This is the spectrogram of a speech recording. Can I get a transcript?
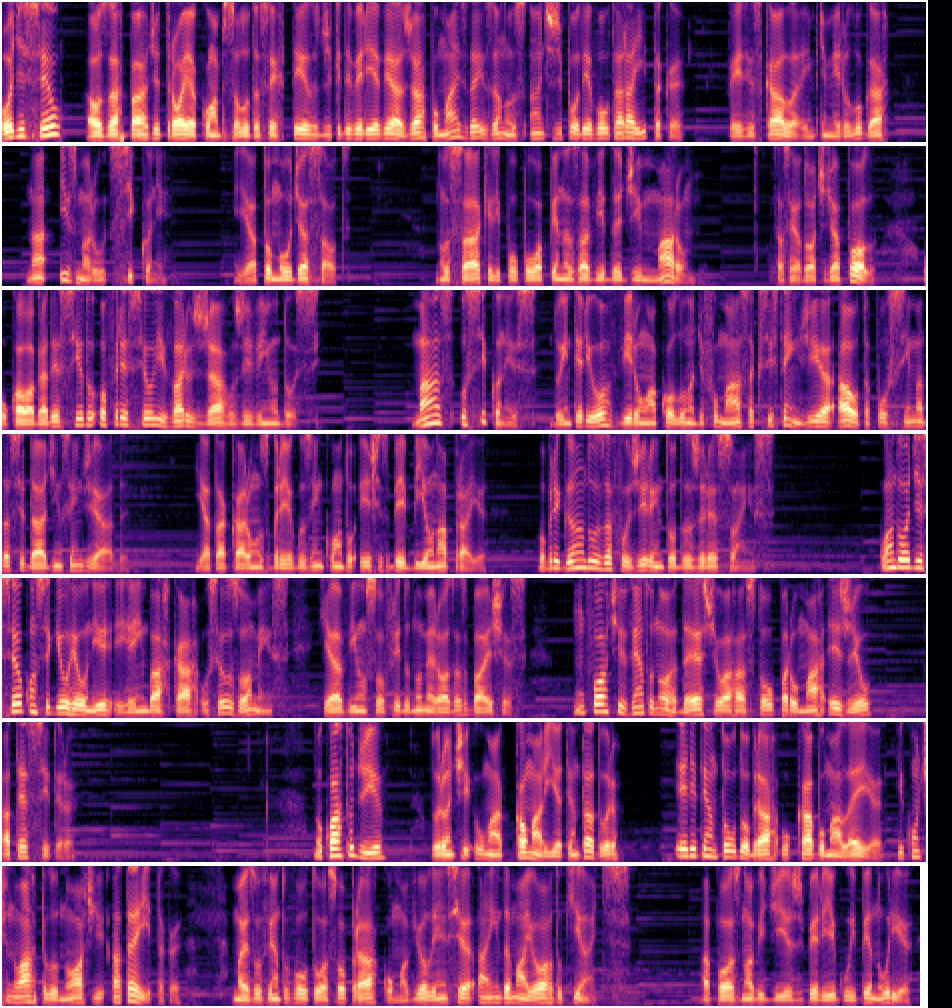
Odisseu, ao zarpar de Troia com absoluta certeza de que deveria viajar por mais dez anos antes de poder voltar a Ítaca, fez escala, em primeiro lugar, na Ismaro Sicone, e a tomou de assalto. No saque, ele poupou apenas a vida de Maron, sacerdote de Apolo, o qual, agradecido, ofereceu-lhe vários jarros de vinho doce. Mas os Sícones, do interior, viram a coluna de fumaça que se estendia alta por cima da cidade incendiada, e atacaram os gregos enquanto estes bebiam na praia, obrigando-os a fugir em todas as direções. Quando Odisseu conseguiu reunir e reembarcar os seus homens, que haviam sofrido numerosas baixas, um forte vento nordeste o arrastou para o mar Egeu até Cítera. No quarto dia, durante uma calmaria tentadora, ele tentou dobrar o cabo Maleia e continuar pelo norte até Ítaca, mas o vento voltou a soprar com uma violência ainda maior do que antes. Após nove dias de perigo e penúria,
